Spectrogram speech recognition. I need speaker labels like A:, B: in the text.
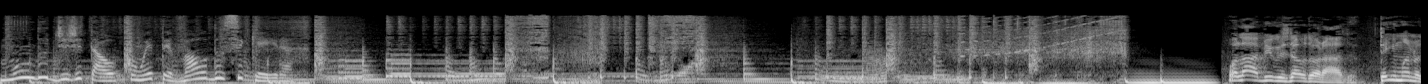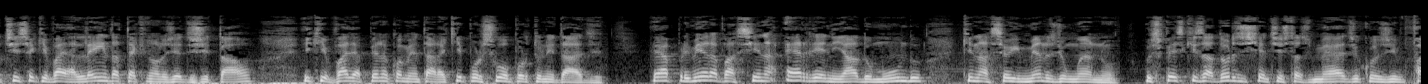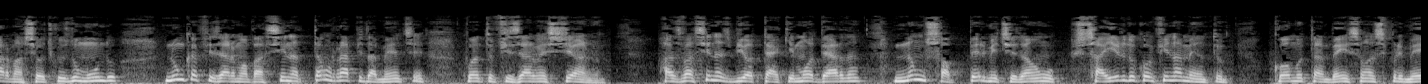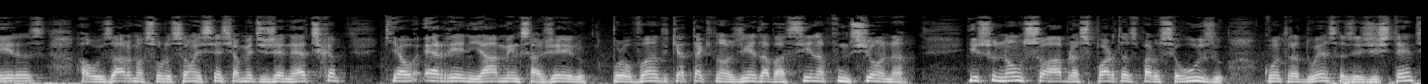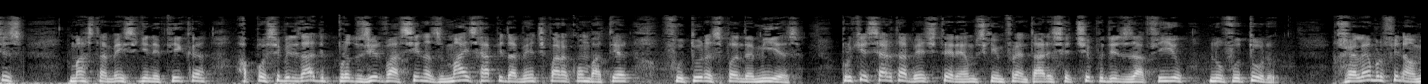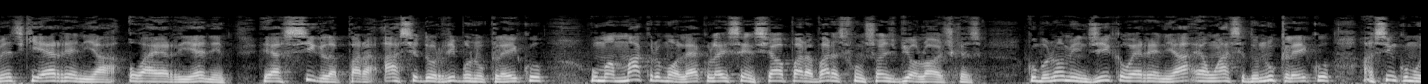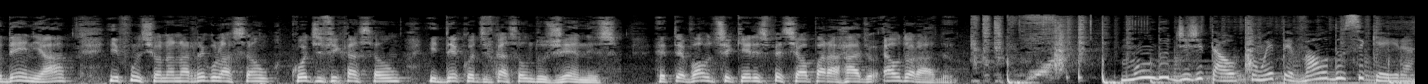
A: Mundo Digital com Etevaldo Siqueira.
B: Olá, amigos da Eldorado. Tem uma notícia que vai além da tecnologia digital e que vale a pena comentar aqui por sua oportunidade. É a primeira vacina RNA do mundo que nasceu em menos de um ano. Os pesquisadores e cientistas médicos e farmacêuticos do mundo nunca fizeram uma vacina tão rapidamente quanto fizeram este ano. As vacinas biotech e Moderna não só permitirão sair do confinamento, como também são as primeiras a usar uma solução essencialmente genética, que é o RNA mensageiro, provando que a tecnologia da vacina funciona. Isso não só abre as portas para o seu uso contra doenças existentes, mas também significa a possibilidade de produzir vacinas mais rapidamente para combater futuras pandemias, porque certamente teremos que enfrentar esse tipo de desafio no futuro. Relembro finalmente que RNA ou ARN é a sigla para ácido ribonucleico, uma macromolécula essencial para várias funções biológicas, como o nome indica, o RNA é um ácido nucleico, assim como o DNA, e funciona na regulação, codificação e decodificação dos genes. Etevaldo Siqueira, especial para a Rádio Eldorado.
A: Mundo Digital com Etevaldo Siqueira.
